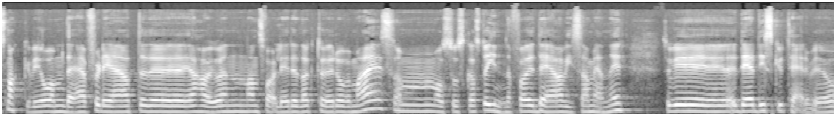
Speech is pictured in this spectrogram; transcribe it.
snakker vi jo om det. For jeg har jo en ansvarlig redaktør over meg som også skal stå inne for det avisa mener. Så vi, det diskuterer vi jo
